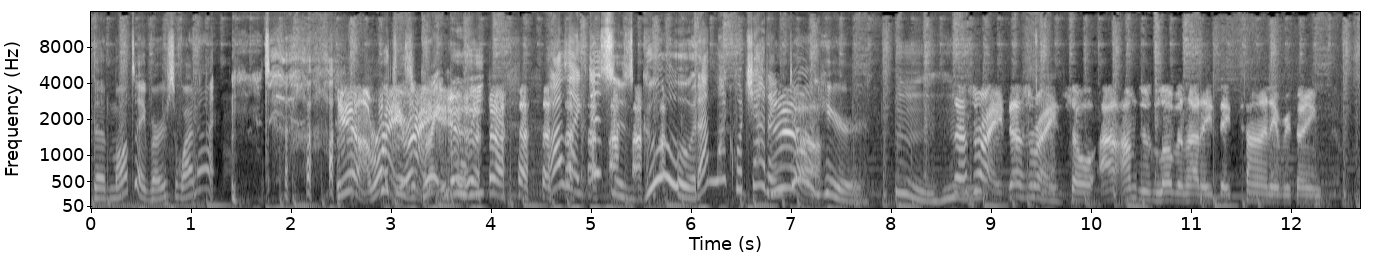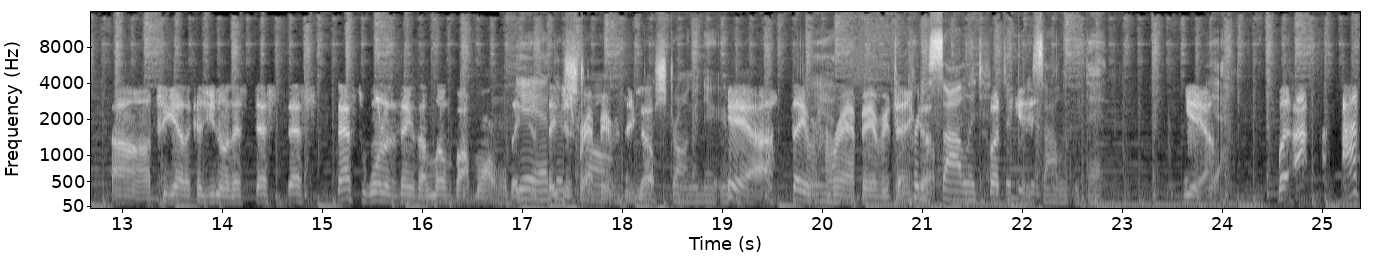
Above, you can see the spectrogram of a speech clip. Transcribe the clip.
the multiverse, why not? Yeah, right, Which was a great movie. I was like, this is good. I like what y'all Yeah. done here. That's right. That's right. So I, I'm just loving how they they tying everything uh, together because you know that's that's that's that's one of the things I love about Marvel. They yeah, just they just strong. wrap everything up. They're strong in their. Yeah, they Yeah. wrap everything Pretty up. solid. But They're pretty solid with that. Yeah. Yeah. But I, I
